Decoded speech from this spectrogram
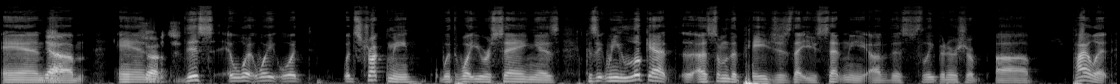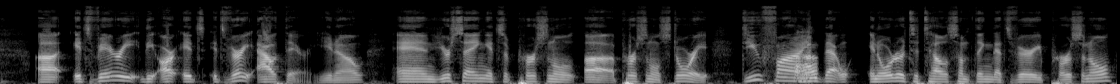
and Yeah. um, and this what what what what struck me with what you were saying is because when you look at uh, some of the pages that you sent me of this Sleep Inertia uh, pilot, uh, it's very the art it's it's very out there, you know. And you're saying it's a personal uh, personal story. Do you find Uh-huh. that in order to tell something that's very personal,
